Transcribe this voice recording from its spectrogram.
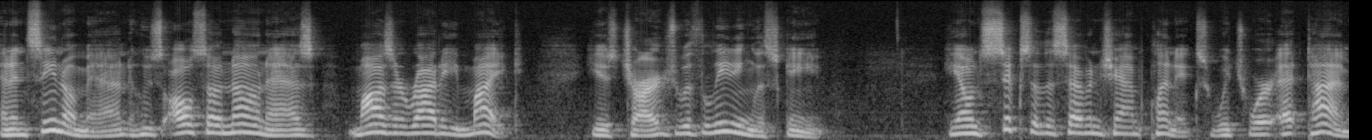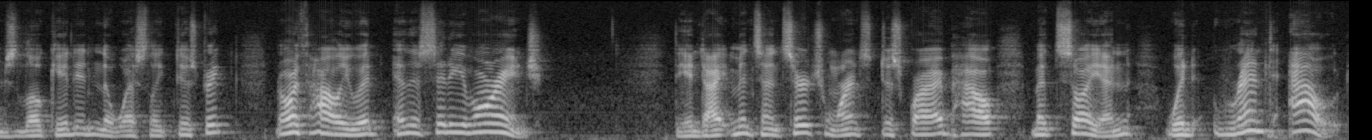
an Encino man who's also known as Maserati Mike. He is charged with leading the scheme. He owns six of the seven sham clinics, which were at times located in the Westlake District, North Hollywood, and the city of Orange. The indictments and search warrants describe how Matosyan would rent out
